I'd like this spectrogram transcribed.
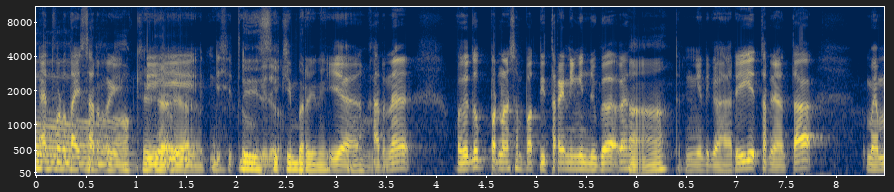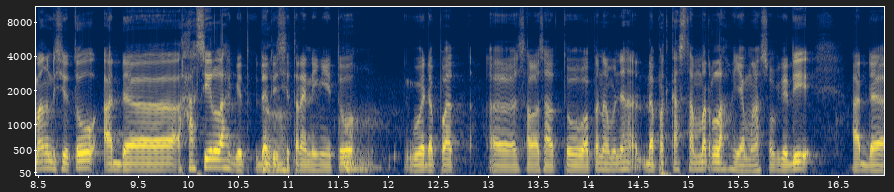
advertiser nih oke. di Iya, iya. di situ Di gitu. si Kimber ini. Iya, karena waktu itu pernah sempat di trainingin juga kan. Heeh. Trainingin tiga hari, ternyata memang di situ ada hasil lah gitu dari si training itu. Gue dapat eh, salah satu apa namanya, dapat customer lah yang masuk. Jadi ada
